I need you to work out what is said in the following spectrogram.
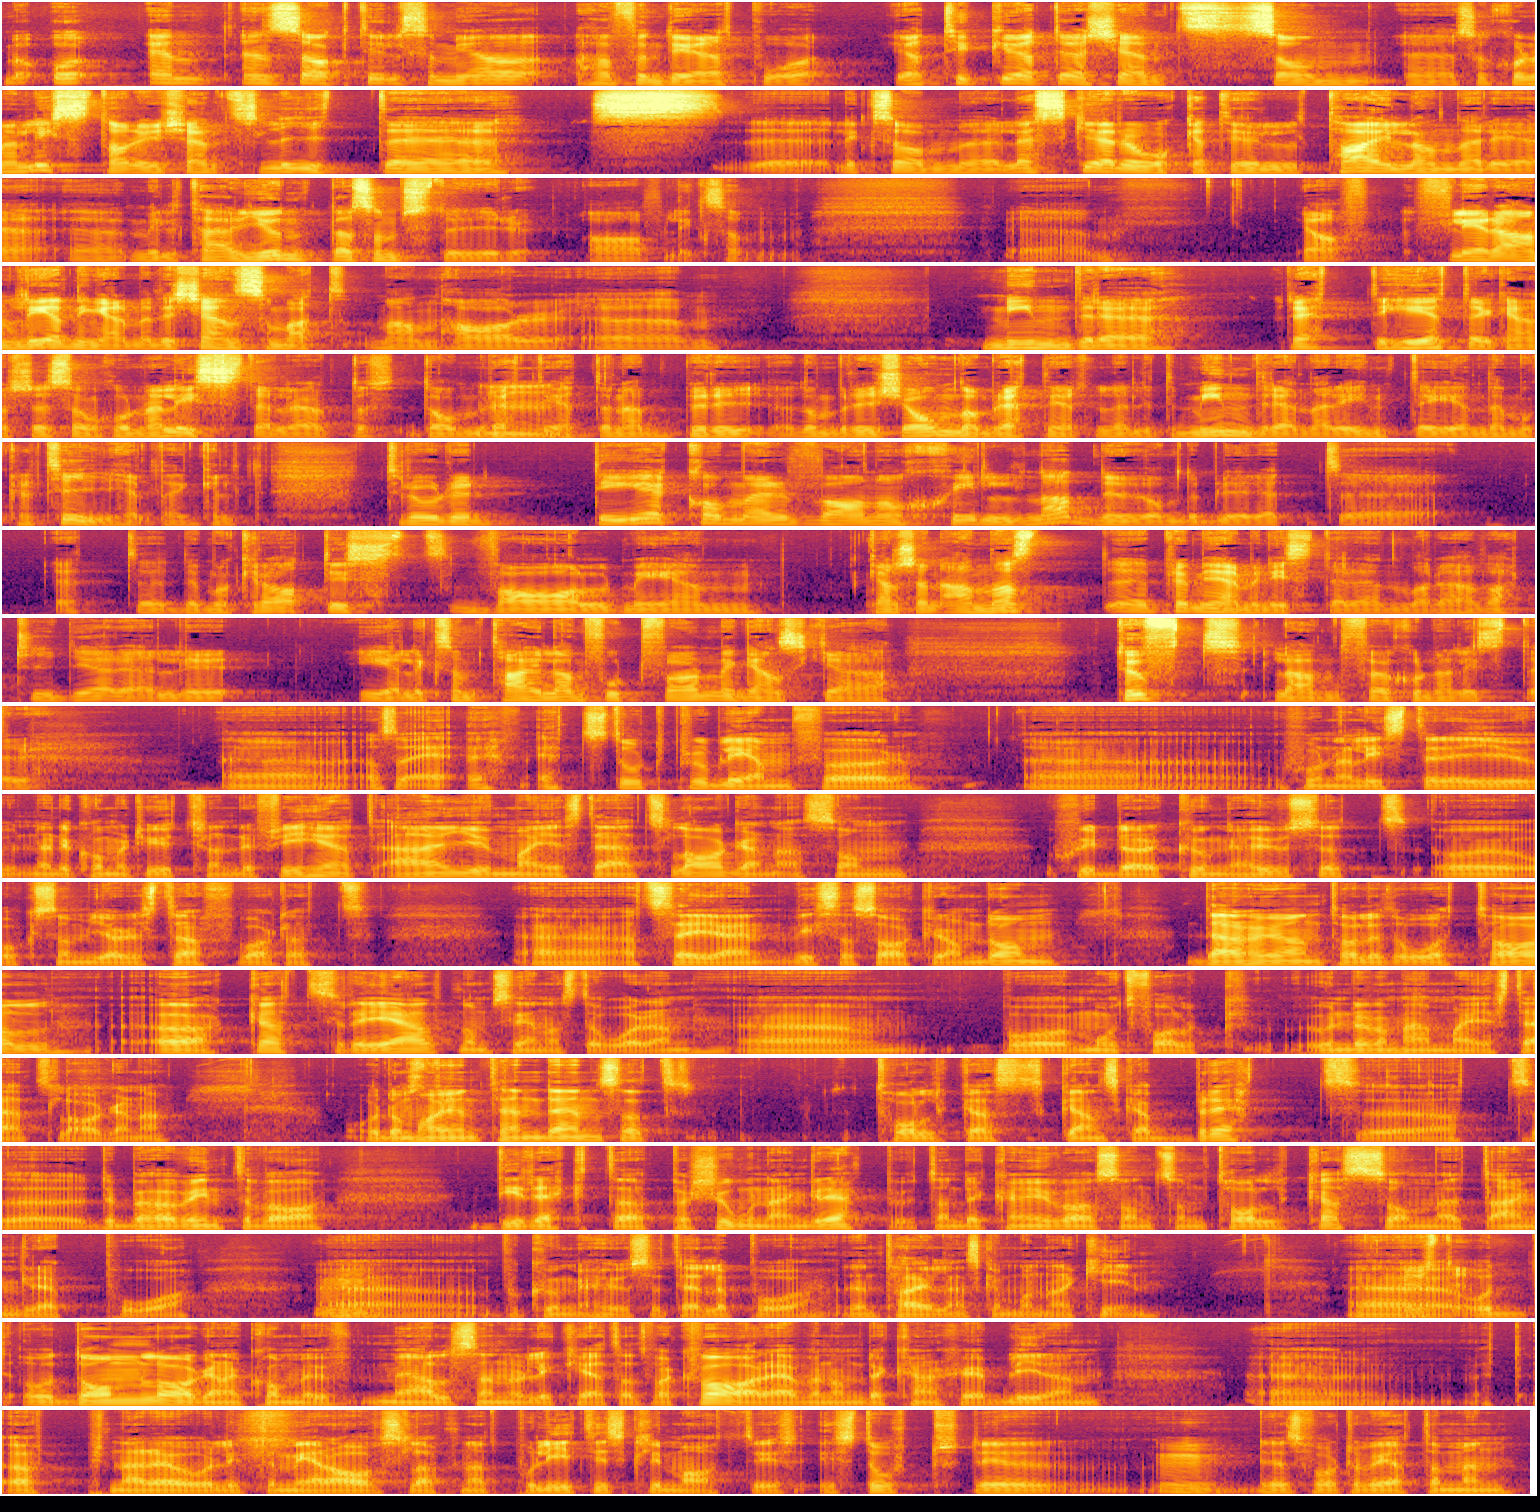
Och en, en sak till som jag har funderat på. Jag tycker att det har känts som, eh, som journalist har det ju känts lite eh, liksom läskigare att åka till Thailand när det är eh, militärjunta som styr av liksom ja, flera anledningar. Men det känns som att man har mindre rättigheter kanske som journalist eller att de mm. rättigheterna bry, de bryr sig om de rättigheterna lite mindre när det inte är en demokrati helt enkelt. Tror du det kommer vara någon skillnad nu om det blir ett, eh, ett demokratiskt val med en kanske en annan eh, premiärminister än vad det har varit tidigare? Eller är liksom Thailand fortfarande ganska tufft land för journalister? Uh, alltså e-, e-, ett stort problem för uh, journalister är ju, när det kommer till yttrandefrihet, är ju majestätslagarna som skyddar kungahuset och, och som gör det straffbart att, uh, att säga vissa saker om dem. Där har ju antalet åtal ökat rejält de senaste åren uh, på, mot folk under de här majestätslagarna. Och de har ju en tendens att tolkas ganska brett. Att det behöver inte vara direkta personangrepp utan det kan ju vara sånt som tolkas som ett angrepp på Mm. eh, på kungahuset eller på den thailändska monarkin. Eh, och, och de lagarna kommer med all sannolikhet att vara kvar, även om det kanske blir en, eh, ett öppnare och lite mer avslappnat politiskt klimat i, i stort. Det, Mm. det är svårt att veta, men,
